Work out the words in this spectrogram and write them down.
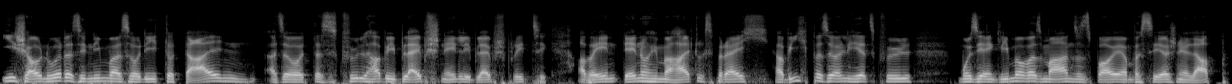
Ich schaue nur, dass ich nicht mehr so die totalen, also das Gefühl habe, ich bleibe schnell, ich bleibe spritzig. Aber dennoch im Erhaltungsbereich habe ich persönlich jetzt das Gefühl, muss ich eigentlich immer was machen, sonst baue ich einfach sehr schnell ab.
